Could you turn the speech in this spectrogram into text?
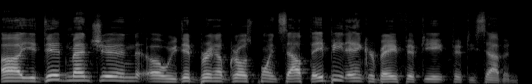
Uh, you did mention, oh, we did bring up Grosse Pointe South. They beat Anchor Bay 58 57.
